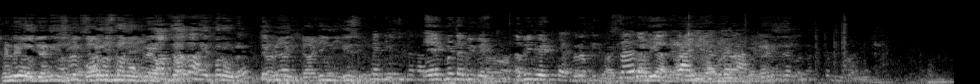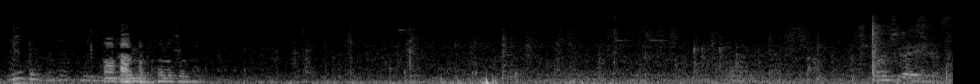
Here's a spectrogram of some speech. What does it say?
ٹھنڈے ہو جائیں اس میں کون راستہ روک رہے ہیں آپ زیادہ ہائپر ہو رہے ہیں گاڑی نہیں ایک منٹ ابھی ویٹ ابھی ویٹ کر گاڑی آ رہی ہے گاڑی ذرا Thank you very much.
